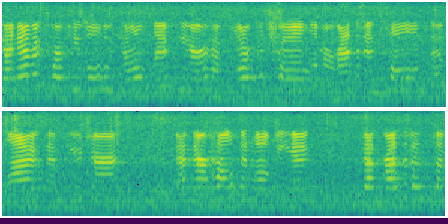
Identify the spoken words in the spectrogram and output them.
Dynamics where people who don't live here have more control over residents' homes and lives and futures and their health and well-being than residents themselves.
